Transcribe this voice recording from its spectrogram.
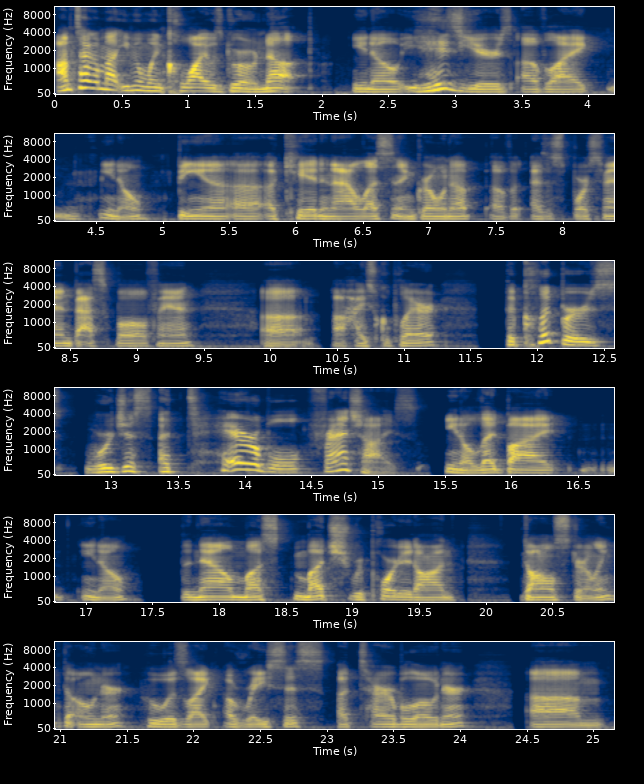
I'm talking about even when Kawhi was growing up, you know, his years of like, you know, being a, a kid and adolescent and growing up of as a sports fan, basketball fan, uh, a high school player. The Clippers were just a terrible franchise, you know, led by, you know, the now must much reported on Donald Sterling, the owner, who was like a racist, a terrible owner. Um,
